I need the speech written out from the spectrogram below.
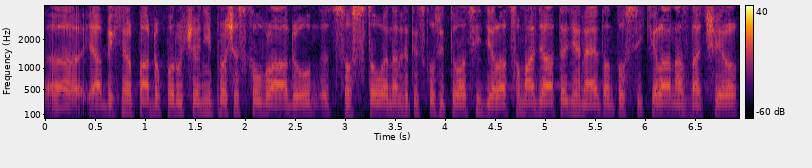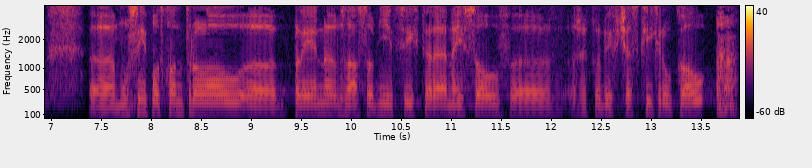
Eh, já bych měl pár doporučení pro českou vládu, co s tou energetickou situací dělat, co má dělat teď hned. On to Sikila naznačil. Eh, musí mít pod kontrolou eh, plyn v zásobnících, které nejsou, v, řekl bych, v českých rukou.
